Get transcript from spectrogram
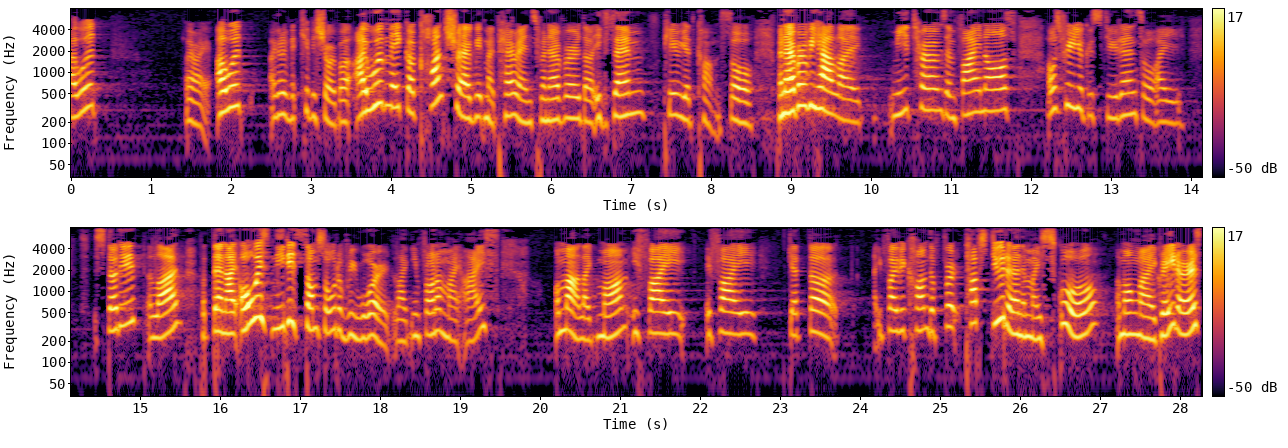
I would, alright, I would, I gotta keep it short, but I would make a contract with my parents whenever the exam period comes. So whenever we had like midterms and finals, I was pretty a good student, so I studied a lot, but then I always needed some sort of reward, like in front of my eyes. Oma, like mom, if I, if I get the if I become the first, top student in my school among my graders,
